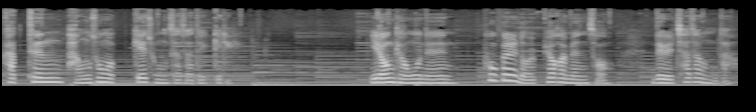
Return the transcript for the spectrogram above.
같은 방송업계 종사자들끼리. 이런 경우는 폭을 넓혀가면서 늘 찾아온다.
